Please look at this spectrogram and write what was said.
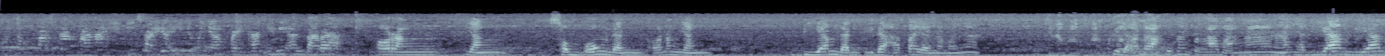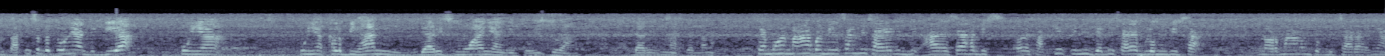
Untuk Mas dan Tanah ini saya ingin menyampaikan ini antara orang yang sombong dan orang yang diam dan tidak apa ya namanya Tidak melakukan tidak melakukan perlawanan hanya diam diam tapi sebetulnya dia punya punya kelebihan dari semuanya gitu itulah dari Mas dan Tanah. Saya mohon maaf pemirsa ini saya saya habis eh, sakit ini jadi saya belum bisa normal untuk bicaranya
